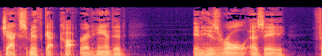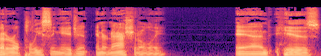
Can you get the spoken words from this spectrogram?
Jack Smith got caught red handed in his role as a federal policing agent internationally. And his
